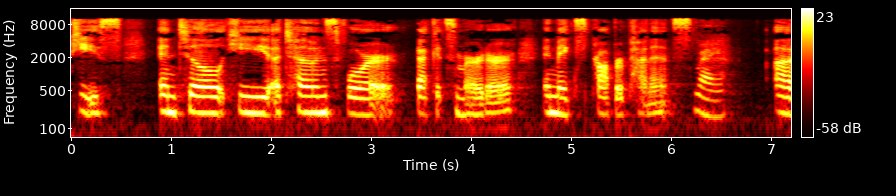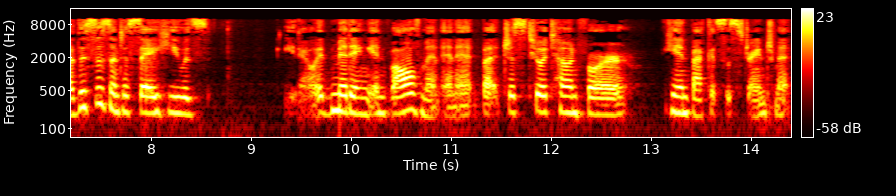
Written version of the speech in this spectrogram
peace until he atones for Becket's murder and makes proper penance. Right. Uh, this isn't to say he was, you know, admitting involvement in it, but just to atone for he and Becket's estrangement.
